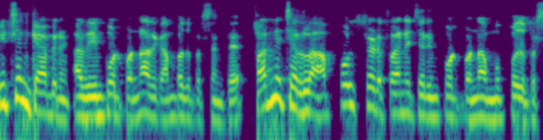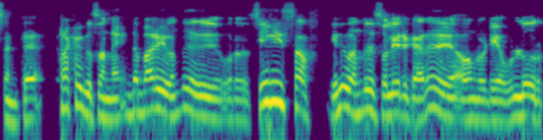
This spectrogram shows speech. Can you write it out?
கிச்சன் கேபினட் அது இம்போர்ட் பண்ணா அதுக்கு ஐம்பது பர்சன்ட் பர்னிச்சர்ல அப்போல்ஸ்டர்டு பர்னிச்சர் இம்போர்ட் பண்ணா முப்பது பர்சன்ட் ட்ரக்குக்கு சொன்னேன். இந்த மாதிரி வந்து ஒரு சீரீஸ் ஆஃப் இது வந்து சொல்லியிருக்காரு அவங்களுடைய உள்ளூர்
